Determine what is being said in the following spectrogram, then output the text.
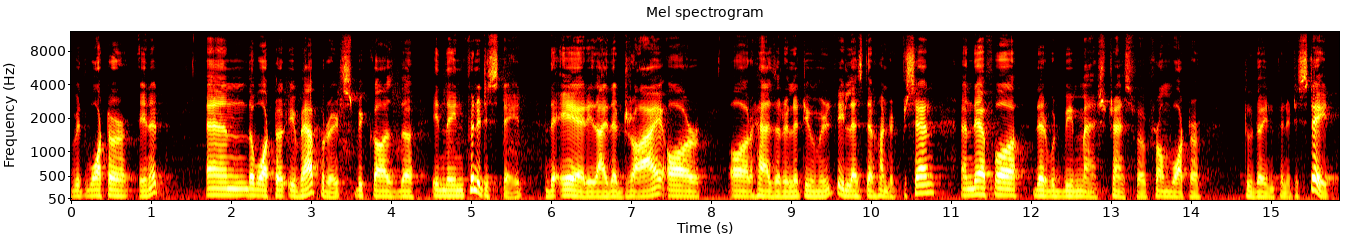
with water in it and the water evaporates because the in the infinity state the air is either dry or or has a relative humidity less than 100 percent and therefore, there would be mass transfer from water to the infinity state.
